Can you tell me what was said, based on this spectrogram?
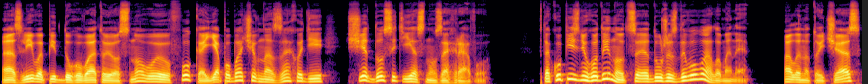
а зліва під дугуватою основою фока я побачив на заході ще досить ясну заграву. В таку пізню годину це дуже здивувало мене, але на той час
